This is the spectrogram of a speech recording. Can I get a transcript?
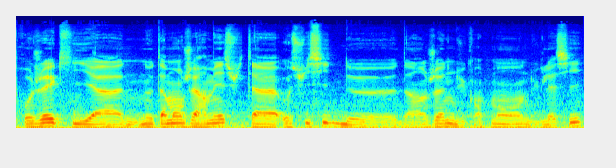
projet qui a notamment germé suite au suicide d'un jeune du campement du Glacis.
